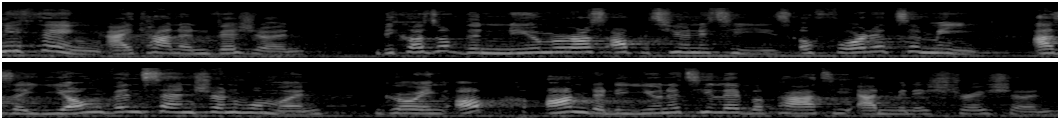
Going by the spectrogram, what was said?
Anything I can envision because of the numerous opportunities afforded to me as a young Vincentian woman growing up under the Unity Labour Party administration.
